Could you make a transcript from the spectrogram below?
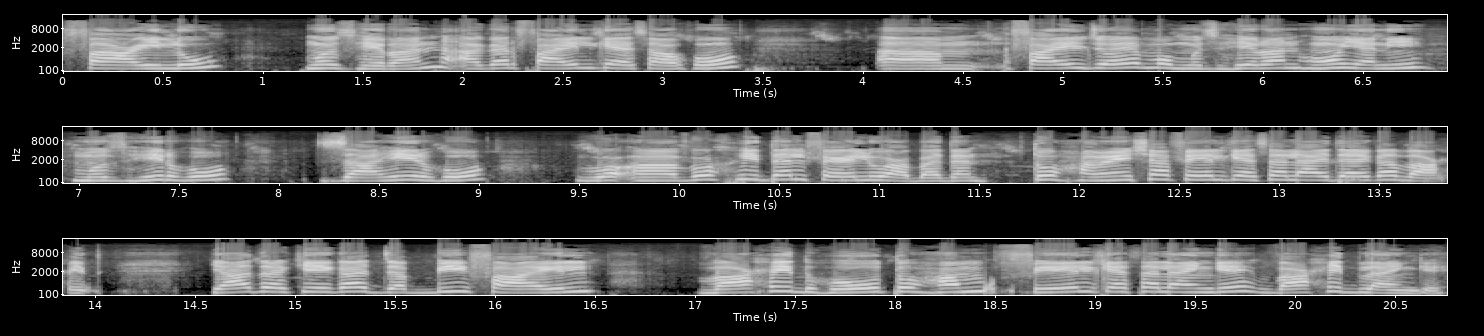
फ़ाइलू मुजहरन, अगर फ़ाइल कैसा हो फ़ाइल जो है वो मुजहरन हो, यानी मुजहर हो, ज़ाहिर हो वहीदल फ़ैल अबदन। तो हमेशा फ़ेल कैसा लाया जाएगा? वाहिद। याद रखिएगा, जब भी फ़ाइल वाहिद हो तो हम फेल कैसा लाएँगे? वाहिद लाएँगे।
